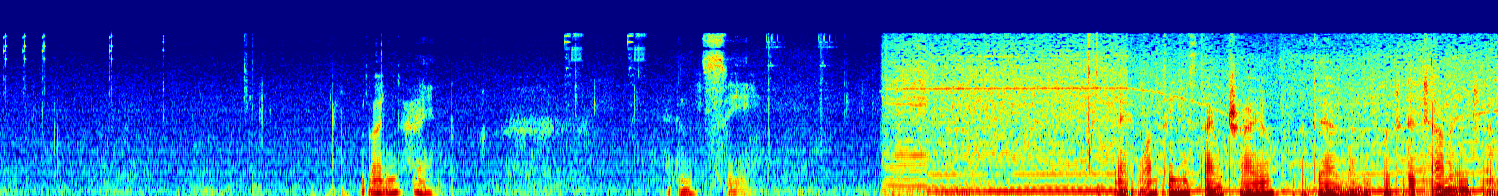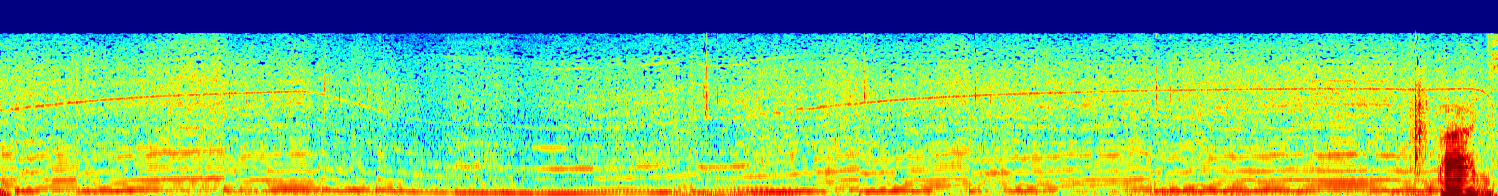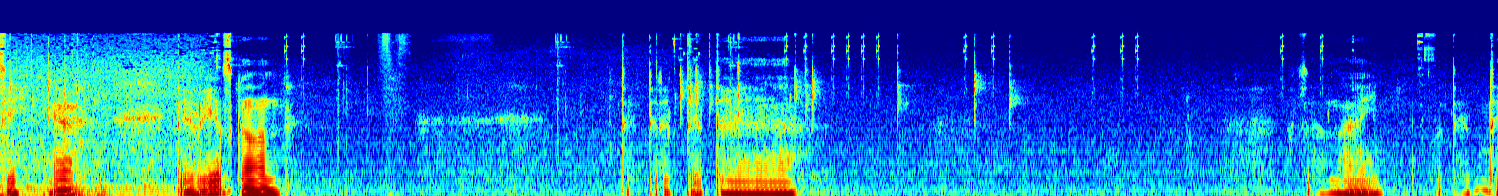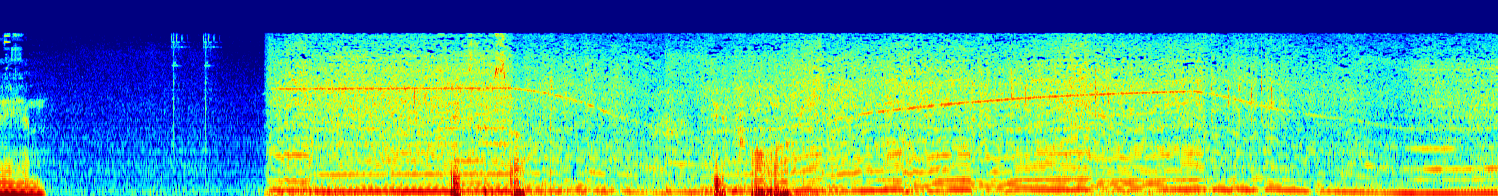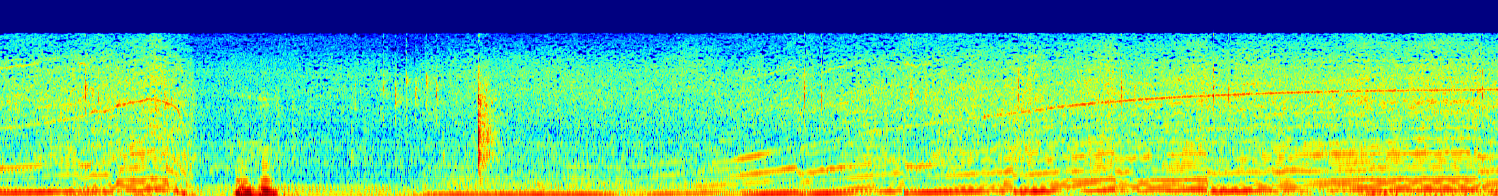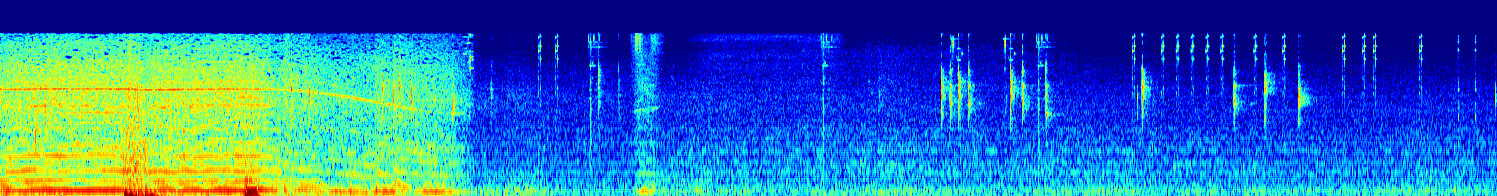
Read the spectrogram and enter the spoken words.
like nine and see. Yeah, one thing is time trial, but then when you go to the challenge and ah, you see, yeah, the reel's gone. Da, da, da, da, da. So nine, put that ten, six is soft before. Mm-hmm.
